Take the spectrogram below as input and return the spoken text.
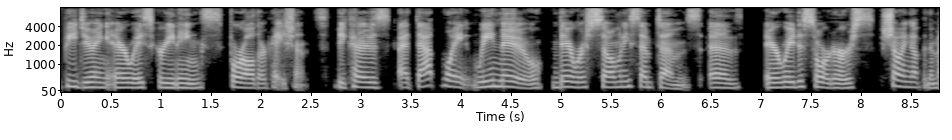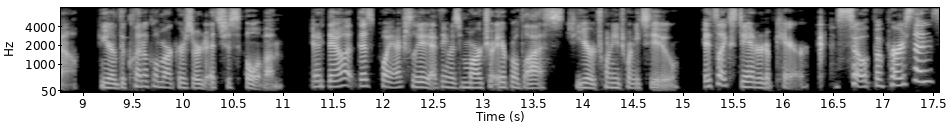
be doing airway screenings for all their patients because at that point we knew there were so many symptoms of airway disorders showing up in the mouth. You know, the clinical markers are, it's just full of them. And now at this point, actually, I think it was March or April of last year, 2022. It's like standard of care. So if a person's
